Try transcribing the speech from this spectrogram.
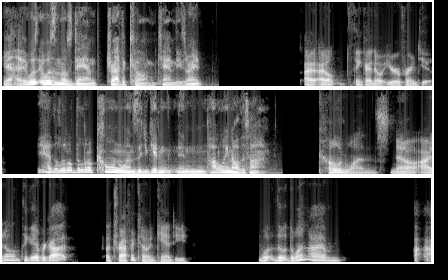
Yeah, it was. It wasn't those damn traffic cone candies, right? I, I don't think I know what you're referring to. Yeah, the little the little cone ones that you get in, in Halloween all the time. Cone ones. No, I don't think I ever got a traffic cone candy. What the the one um I,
